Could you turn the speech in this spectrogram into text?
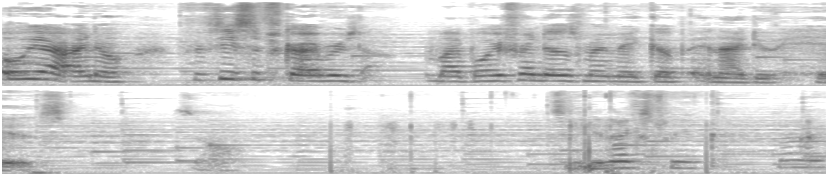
Oh yeah, I know. 50 subscribers, my boyfriend does my makeup and I do his. So, see you next week. Bye.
